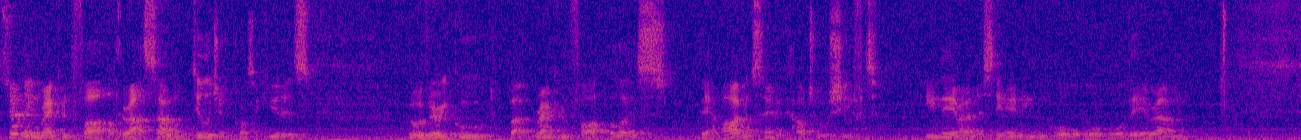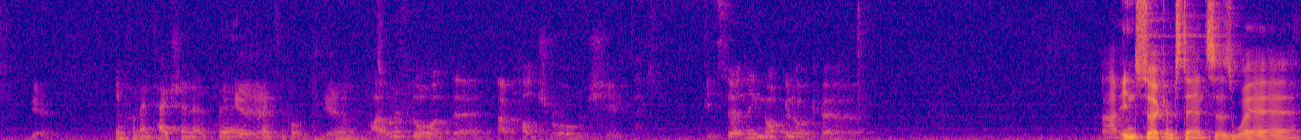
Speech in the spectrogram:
Certainly in rank and file, there are some diligent prosecutors who are very good, but rank and file police, there, I haven't seen a cultural shift in their understanding or, or, or their, um, yeah, Implementation of the Yeah, principles. yeah. Mm. I would have thought that a cultural shift, it's certainly not going to occur uh, in circumstances where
